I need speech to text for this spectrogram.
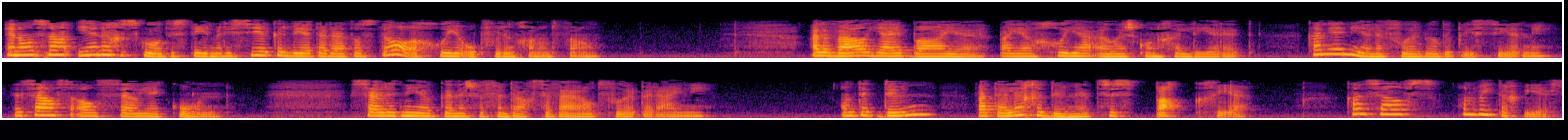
en ons na enige skool te stuur met die seker wete dat ons daar 'n goeie opvoeding gaan ontvang. Alhoewel jy baie by jou goeie ouers kon geleer het, kan jy nie hulle voorbeeld dupliseer nie. En selfs al sou jy kon, sou dit nie jou kinders vir vandag se wêreld voorberei nie. Om te doen wat hulle gedoen het, soos pak gee, kan selfs onwettig wees.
